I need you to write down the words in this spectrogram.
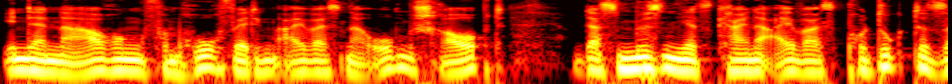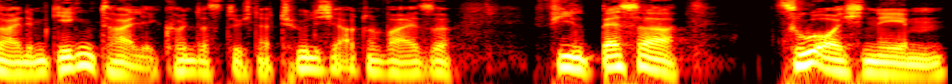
in der Nahrung vom hochwertigen Eiweiß nach oben schraubt. Das müssen jetzt keine Eiweißprodukte sein. Im Gegenteil, ihr könnt das durch natürliche Art und Weise viel besser zu euch nehmen.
